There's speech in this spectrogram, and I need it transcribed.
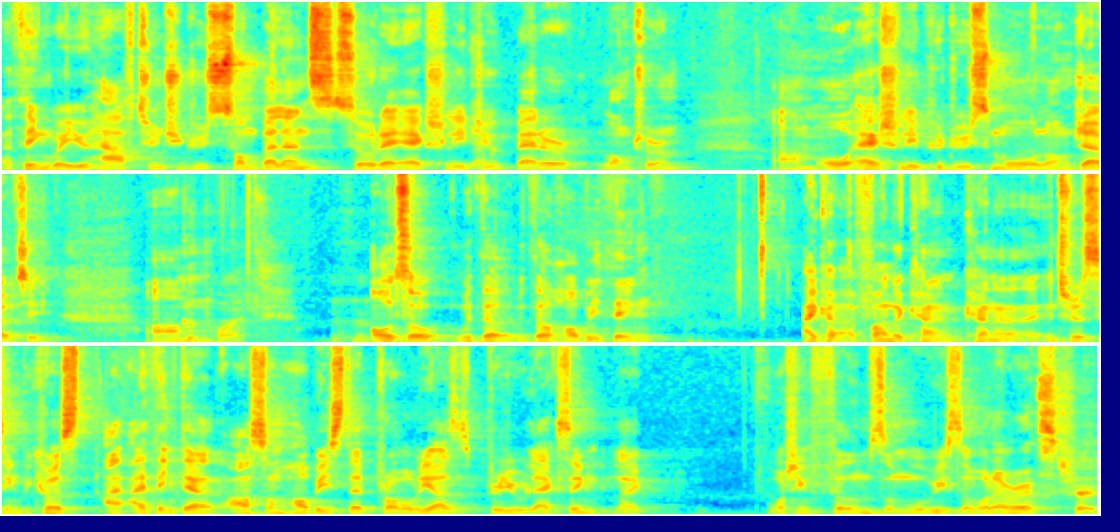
a thing where you have to introduce some balance so they actually yeah. do better long term, um, or actually produce more longevity. Um, Good point. Mm-hmm. Also, with the with the hobby thing, I find it kind kind of interesting because I, I think there are some hobbies that probably are pretty relaxing, like watching films or movies or whatever. It's true.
